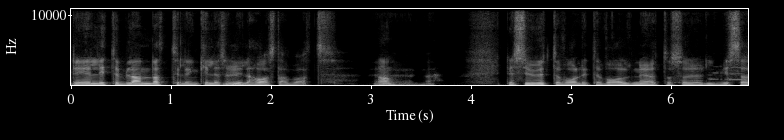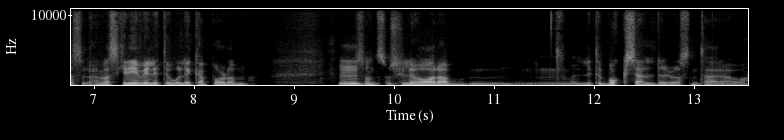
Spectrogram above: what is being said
Det är lite blandat till en kille som Mm. ville ha stabbat. Ja. Eh, Det ser ut att vara lite valnöt och så vissa, han har skrivit lite olika på dem. Mm. Sånt som skulle vara mm, lite boxelder och sånt här. Och...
